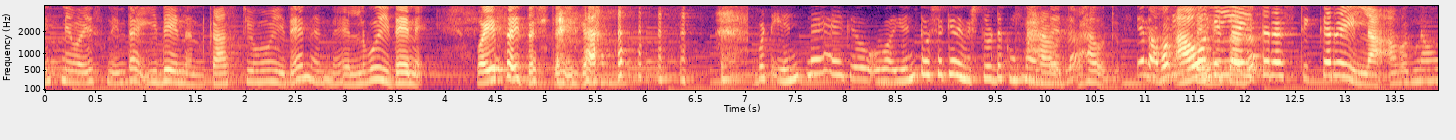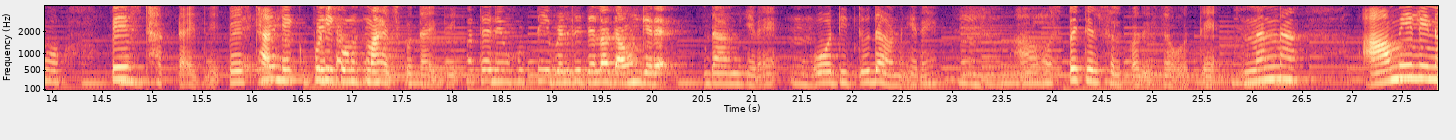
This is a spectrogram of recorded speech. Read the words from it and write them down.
ಎಂಟನೇ ವಯಸ್ಸಿನಿಂದ ಇದೆ ನನ್ನ ಕಾಸ್ಟ್ಯೂಮು ಇದೆ ನನ್ನ ಎಲ್ಲವೂ ಇದೇನೆ. ವಯಸ್ಸಾಯ್ತಷ್ಟೇ ಈಗ. ಬಟ್ ಎಂಟನೇ ಎಂಟು ವರ್ಷಕ್ಕೆ ನೀವು ಇಷ್ಟು ದೊಡ್ಡ ಕುಂಕುಮ? ಹೌದು ಅವಾಗೆಲ್ಲ ಈ ಥರ ಸ್ಟಿಕ್ಕರೇ ಇಲ್ಲ. ಅವಾಗ ನಾವು ಪೇಸ್ಟ್ ಹಾಕ್ತಾ ಇದ್ವಿ. ಪೇಸ್ಟ್ ಹಾಕಿ ಪುಡಿ ಕುಂಕುಮ ಹಚ್ಕೋತಾ ಇದ್ವಿ. ಮತ್ತೆ ನೀವು ಹುಟ್ಟಿ ಬೆಳೆದಿದ್ದೆಲ್ಲ ದಾವಣಗೆರೆ? ದಾವಣಗೆರೆ. ಓದಿದ್ದು ದಾವಣಗೆರೆ. ಹಾಸ್ಪಿಟಲ್ ಸ್ವಲ್ಪ ದಿವಸ ಓದಿದೆ. ನನ್ನ ಆಮೇಲಿನ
